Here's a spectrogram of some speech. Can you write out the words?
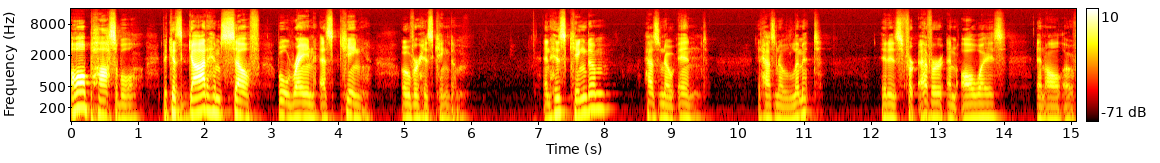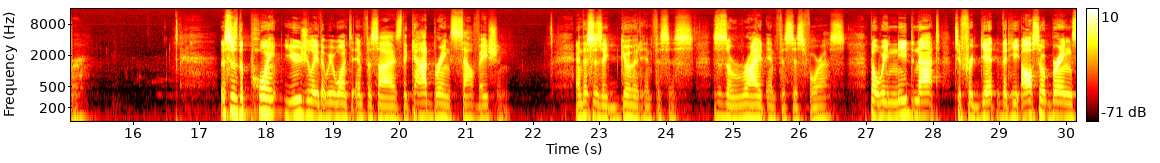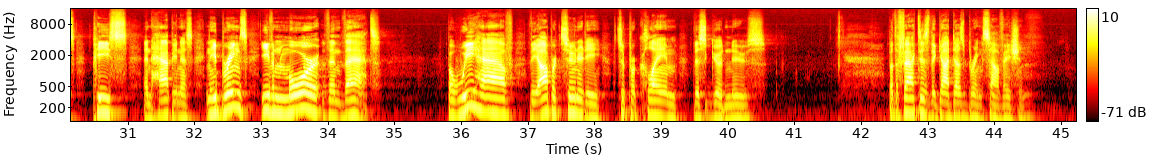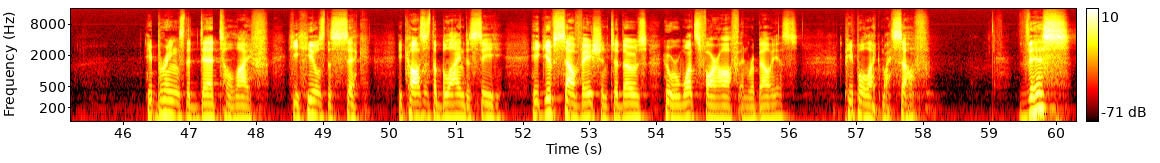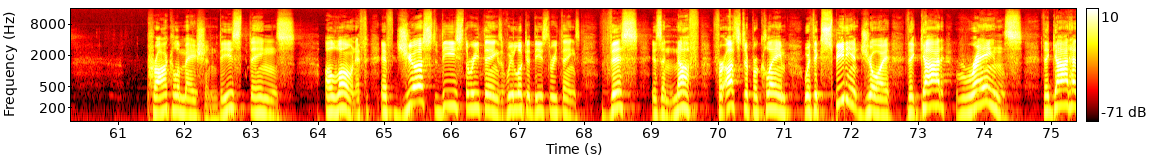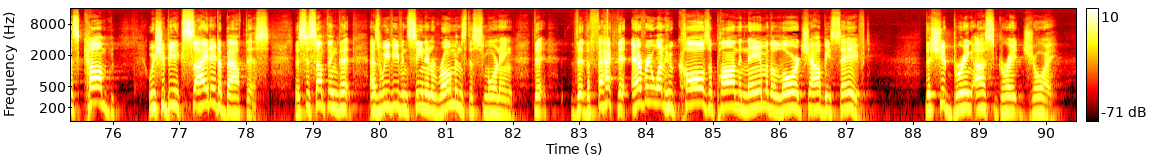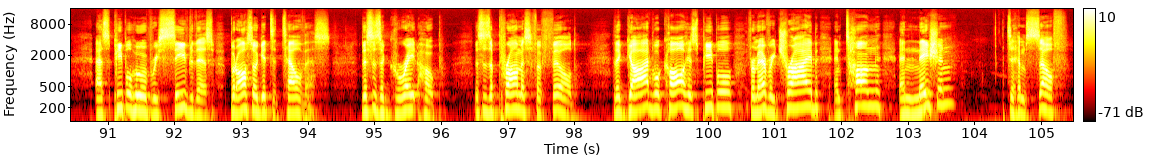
all possible because God Himself will reign as king over His kingdom. And His kingdom has no end, it has no limit, it is forever and always and all over. This is the point, usually, that we want to emphasize that God brings salvation. And this is a good emphasis. This is a right emphasis for us. But we need not to forget that He also brings peace and happiness. And He brings even more than that. But we have the opportunity to proclaim this good news. But the fact is that God does bring salvation. He brings the dead to life. He heals the sick. He causes the blind to see. He gives salvation to those who were once far off and rebellious, people like myself. This proclamation, these things alone, if, if just these three things, if we looked at these three things, this is enough for us to proclaim with expedient joy that God reigns, that God has come. We should be excited about this. This is something that, as we've even seen in Romans this morning, that, that the fact that everyone who calls upon the name of the Lord shall be saved. This should bring us great joy as people who have received this, but also get to tell this. This is a great hope. This is a promise fulfilled that God will call his people from every tribe and tongue and nation to himself.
